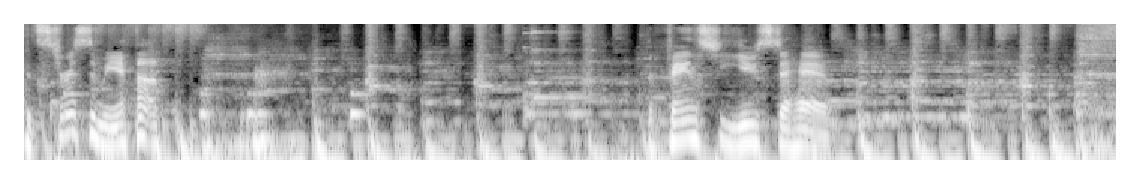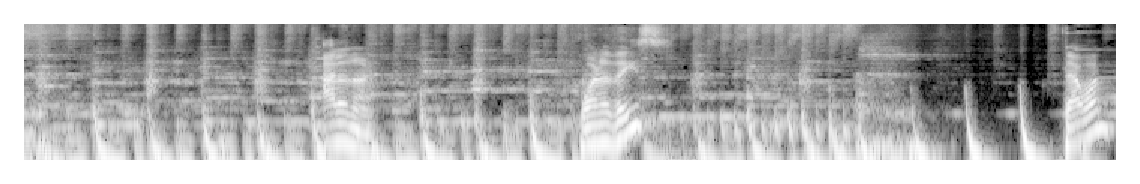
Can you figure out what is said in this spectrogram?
It's stressing me out. the fans she used to have. I don't know. One of these? That one?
